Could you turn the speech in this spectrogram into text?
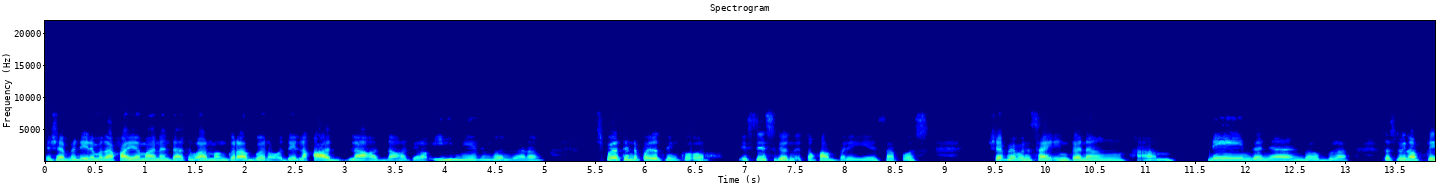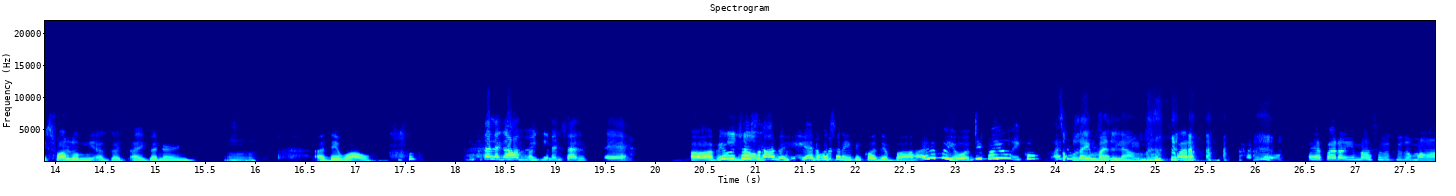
Eh, syempre, hindi naman nakakayamanan dati. Wala mang grab, ganon. O, de, lakad, lakad, lakad. Gano'n. Init, gano'n, gano'n. Tapos, pagdating na pagdating ko, is this gano'n itong company? Yes. Tapos, syempre, mag-sign in ka ng um, name, ganyan, blah, blah. Tapos biglang, please follow me agad. Ay, ganun. Mm. Ah, de, wow. Hindi talaga ako bibigyan ng chance eh. Oo, uh, You siya sa ano, eh, ano ko sa sarili ko, di ba? Alam mo yun, di ba yung ikaw, ano Suklay man sarili lang. Parang, kaya parang yung mga sagot ko mga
